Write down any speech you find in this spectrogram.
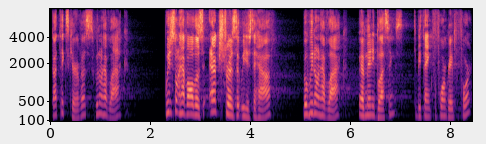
God takes care of us. We don't have lack. We just don't have all those extras that we used to have, but we don't have lack. We have many blessings to be thankful for and grateful for.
